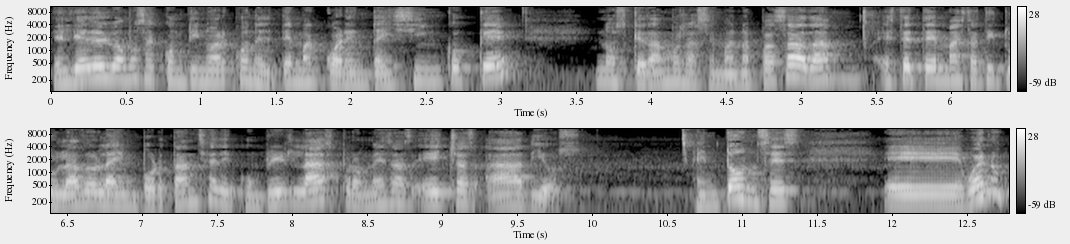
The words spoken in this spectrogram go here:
El día de hoy vamos a continuar con el tema 45 que nos quedamos la semana pasada. Este tema está titulado La importancia de cumplir las promesas hechas a Dios. Entonces, eh, bueno,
